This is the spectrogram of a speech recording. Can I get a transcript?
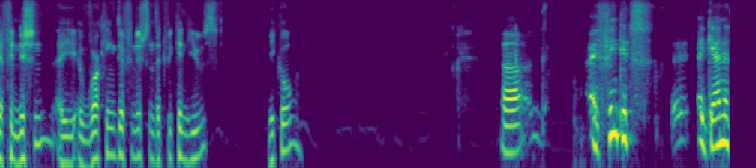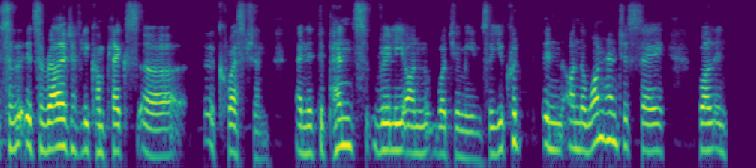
definition, a, a working definition that we can use? Nico? Uh, I think it's again it's a it's a relatively complex uh, question, and it depends really on what you mean. So you could, in on the one hand, just say, well, in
